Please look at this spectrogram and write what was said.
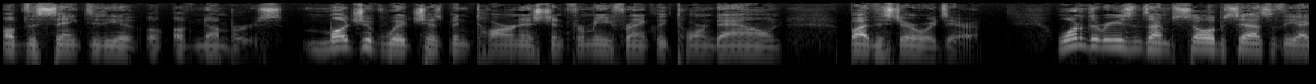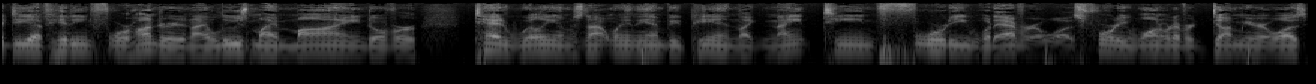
of the sanctity of, of, of numbers, much of which has been tarnished and, for me, frankly, torn down by the steroids era. One of the reasons I'm so obsessed with the idea of hitting 400 and I lose my mind over Ted Williams not winning the MVP in like 1940, whatever it was, 41, whatever dumb year it was,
